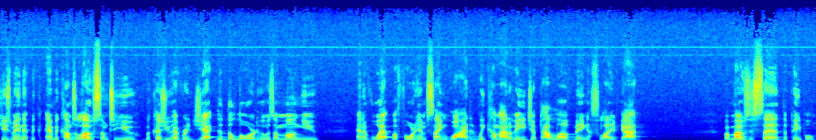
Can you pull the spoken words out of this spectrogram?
excuse me, and it and becomes loathsome to you because you have rejected the Lord who is among you and have wept before him, saying, Why did we come out of Egypt? I love being a slave, God. But Moses said, The people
